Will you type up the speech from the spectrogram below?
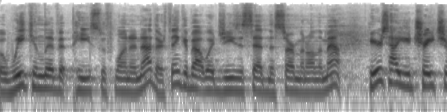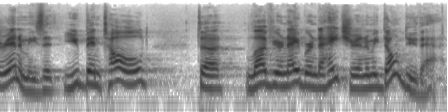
but we can live at peace with one another. Think about what Jesus said in the Sermon on the Mount. Here's how you treat your enemies. You've been told to love your neighbor and to hate your enemy. Don't do that.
